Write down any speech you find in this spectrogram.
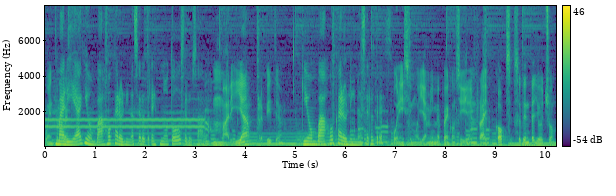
cuenta. para- María-Carolina03, no todos se lo saben. María, repite. Guión bajo Carolina03. Buenísimo. Y a mí me pueden conseguir en RayCox78.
